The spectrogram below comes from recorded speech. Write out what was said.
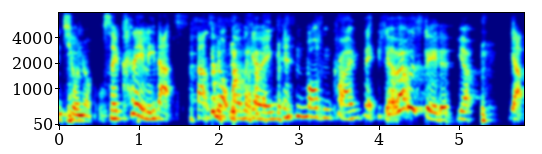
into your novel. So clearly, that's that's not where we're going in modern crime fiction. Yeah, that was dated. Yeah, yeah,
